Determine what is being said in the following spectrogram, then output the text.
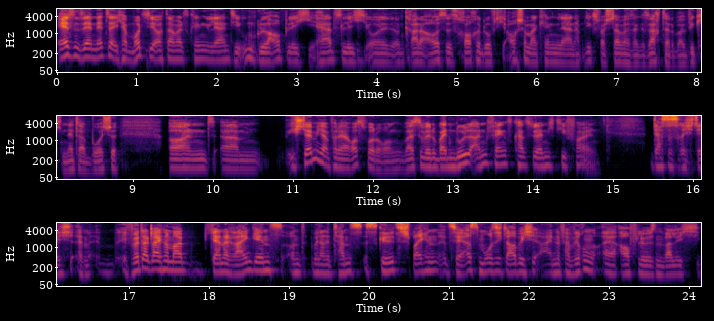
Er ist ein sehr netter. Ich habe Mozzi auch damals kennengelernt, die unglaublich herzlich und, und geradeaus ist. Roche durfte ich auch schon mal kennenlernen, habe nichts verstanden, was er gesagt hat, aber wirklich netter Bursche. Und ähm, ich stelle mich einfach der Herausforderung. Weißt du, wenn du bei Null anfängst, kannst du ja nicht tief fallen. Das ist richtig. Ähm, ich würde da gleich nochmal gerne reingehen und über deine Tanzskills sprechen. Zuerst muss ich, glaube ich, eine Verwirrung äh, auflösen, weil ich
